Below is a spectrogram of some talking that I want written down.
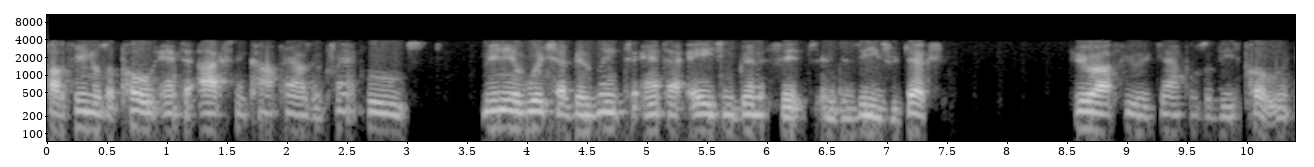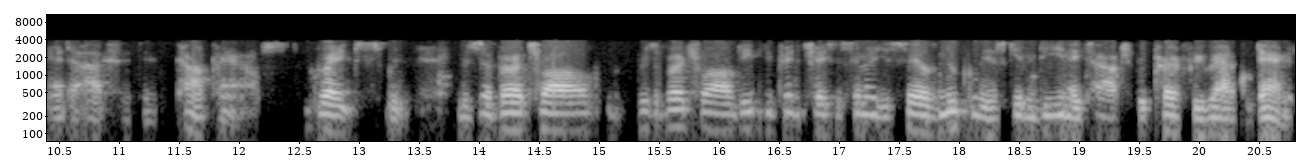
Polyphenols are potent antioxidant compounds in plant foods, many of which have been linked to anti-aging benefits and disease reduction. Here are a few examples of these potent antioxidant compounds. Grapes with resveratrol. Resveratrol deeply penetrates the center of your cell's nucleus, giving DNA time to repair free radical damage.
